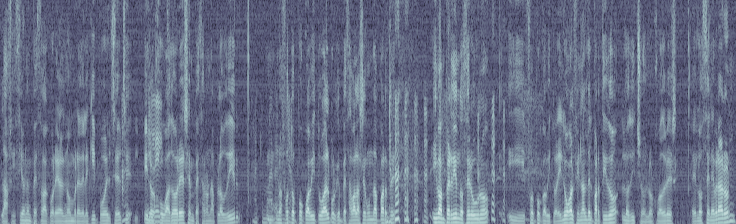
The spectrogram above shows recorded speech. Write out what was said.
la afición empezó a corear el nombre del equipo, Elche, Elche, Ah, y el los Elche. jugadores empezaron a aplaudir. Ah. Una foto poco habitual porque empezaba la segunda parte, iban perdiendo 0-1 y fue poco habitual. Y luego al final del partido, lo dicho, los jugadores eh, lo celebraron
